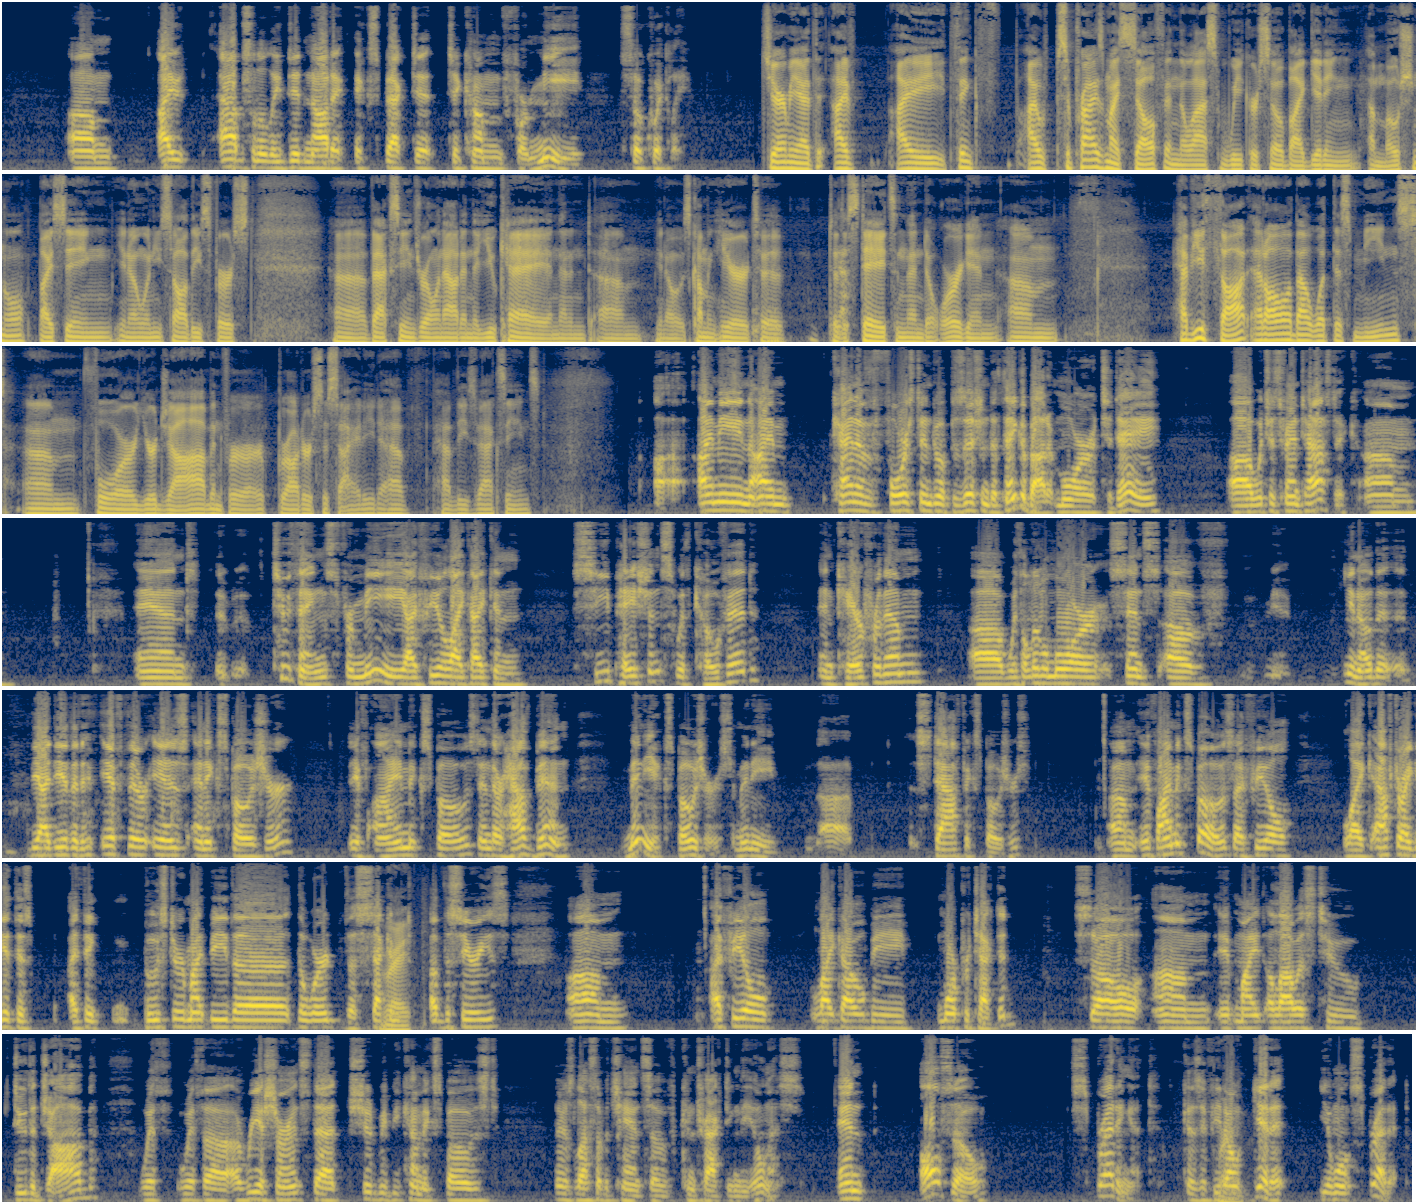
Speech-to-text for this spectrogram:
um, I absolutely did not expect it to come for me so quickly. Jeremy, I th- I I think I surprised myself in the last week or so by getting emotional by seeing you know when you saw these first. Uh, vaccines rolling out in the UK, and then um, you know it was coming here to to yeah. the states, and then to Oregon. Um, have you thought at all about what this means um, for your job and for our broader society to have have these vaccines? Uh, I mean, I'm kind of forced into a position to think about it more today, uh, which is fantastic. Um, and uh, two things for me, I feel like I can see patients with COVID and care for them uh, with a little more sense of you know the the idea that if there is an exposure, if I'm exposed, and there have been many exposures, many uh, staff exposures. Um, if I'm exposed, I feel like after I get this, I think booster might be the the word, the second right. of the series. Um, I feel like I will be more protected. So um, it might allow us to do the job with with a, a reassurance that should we become exposed, there's less of a chance of contracting the illness, and also spreading it. Because if you right. don't get it, you won't spread it.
